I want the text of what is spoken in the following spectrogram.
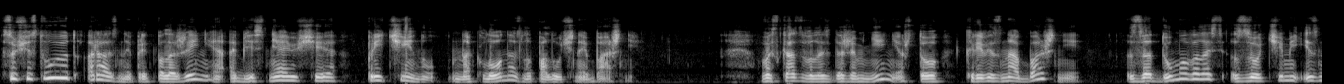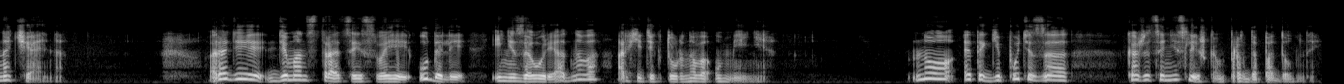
Существуют разные предположения, объясняющие причину наклона злополучной башни. Высказывалось даже мнение, что кривизна башни задумывалась зодчими изначально. Ради демонстрации своей удали и незаурядного архитектурного умения. Но эта гипотеза кажется не слишком правдоподобной.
